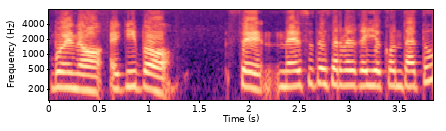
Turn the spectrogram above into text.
Bueno, ekipo, ze, nahi zute zerbait gehiago kontatu,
